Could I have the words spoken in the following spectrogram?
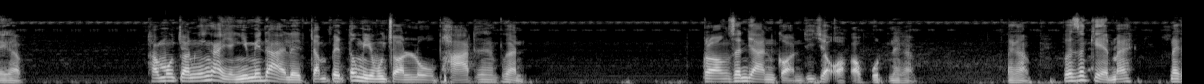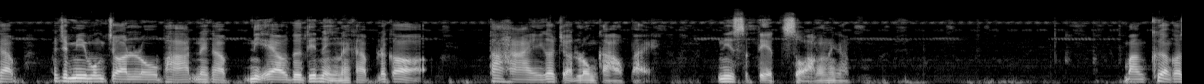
นะครับทำวงจรง่ายๆ อย่างนี้ไม่ได้เลยจำเป็นต้องมีวงจรโลพาสนะเพื่อนกรองสัญญาณก่อนที่จะออกเอาพุทนะครับนะครับ เพื่อนสังเกตไหมนะครับ มันจะมีวงจรโลพาสนะครับนี่ L ตัวที่หนึ่งนะครับแล้วก็ ถ้าไฮก็จะลงกาวไป นี่สเตจสองนะครับ บางเครื่องก็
